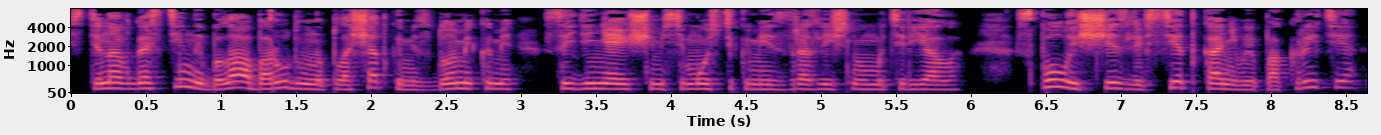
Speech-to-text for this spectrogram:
Стена в гостиной была оборудована площадками с домиками, соединяющимися мостиками из различного материала. С пола исчезли все тканевые покрытия,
